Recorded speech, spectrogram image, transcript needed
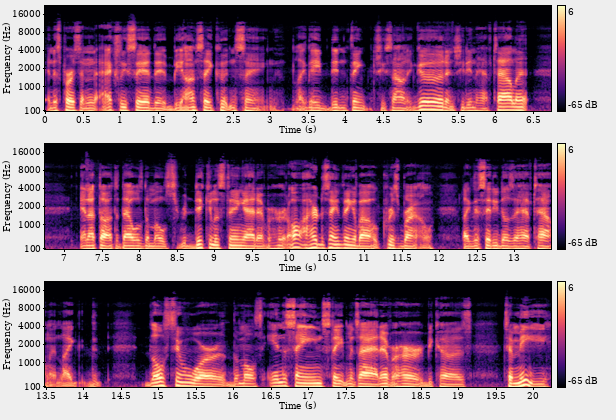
and this person actually said that Beyonce couldn't sing. Like they didn't think she sounded good and she didn't have talent and I thought that that was the most ridiculous thing I had ever heard. Oh, I heard the same thing about Chris Brown. Like they said he doesn't have talent. Like th- those two were the most insane statements I had ever heard because to me,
